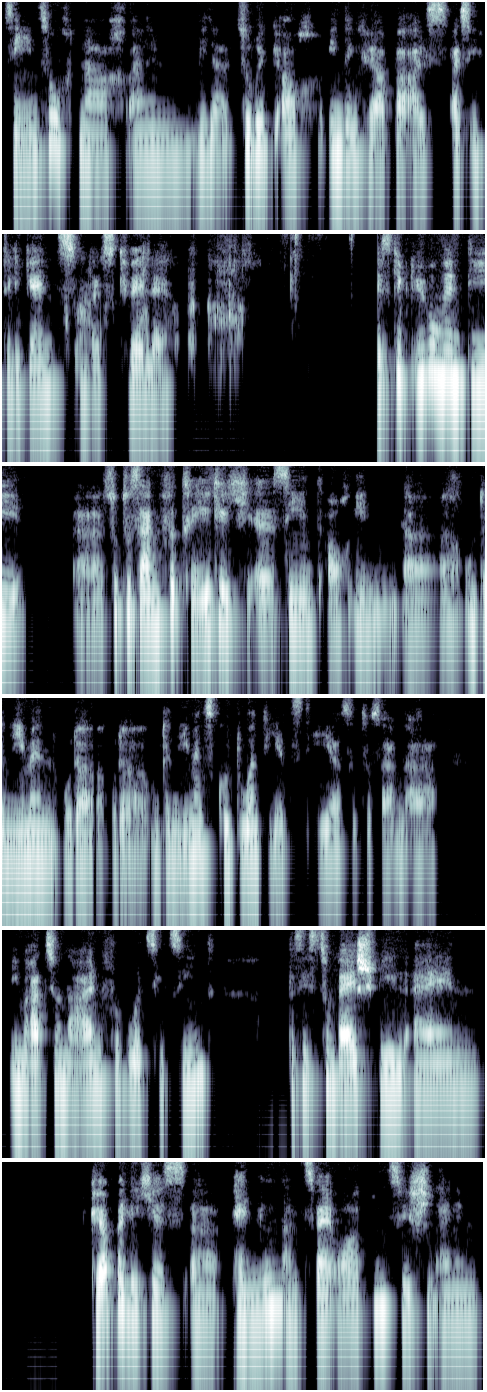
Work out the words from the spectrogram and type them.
Sehnsucht nach einem wieder zurück auch in den Körper als, als Intelligenz und als Quelle. Es gibt Übungen, die äh, sozusagen verträglich äh, sind, auch in äh, Unternehmen oder, oder Unternehmenskulturen, die jetzt eher sozusagen im Rationalen verwurzelt sind. Das ist zum Beispiel ein körperliches Pendeln an zwei Orten zwischen einem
